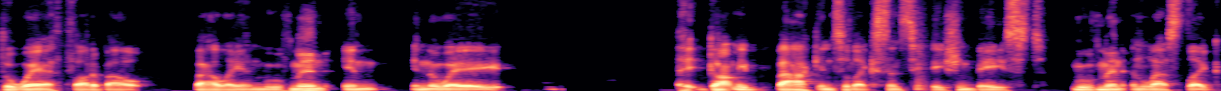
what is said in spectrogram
the way I thought about ballet and movement in in the way it got me back into like sensation based movement and less like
